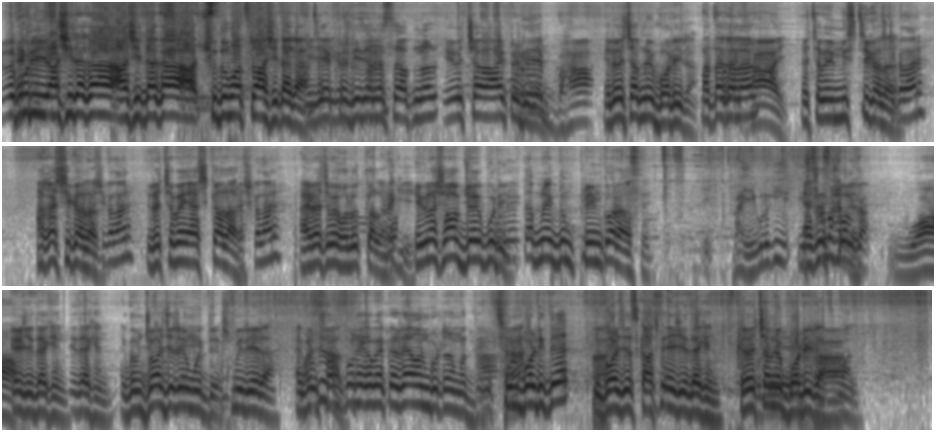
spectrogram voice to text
জয়পুরি আশি টাকা আশি টাকা শুধুমাত্র আশি টাকা। এই যে একটা ডিজাইন আছে আপনার এই হচ্ছে আরেকটা ডিজাইন ভাই। এটা হচ্ছে বডিটা পাতা কালার ভাই। হচ্ছে ভাই মিষ্টি কালার কালার আকাশি কালার এটা হচ্ছে ভাই অ্যাশ কালার অ্যাশ কালার আর এটা হচ্ছে ভাই হলুদ কালার এগুলো সব জয়পুরি। আপনি একদম প্রিন্ট করা আছে। ভাই এগুলো কি এই যে দেখেন এই দেখেন একদম জর্জেটের মধ্যে। কাশ্মীরি এরা একদম? সম্পূর্ণ একটা রেওয়ান বোটার মধ্যে। আচ্ছা। ফুল বডিতে গর্জিয়াস কাজ। এই যে দেখেন এটা হচ্ছে আপনার বডিটা।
